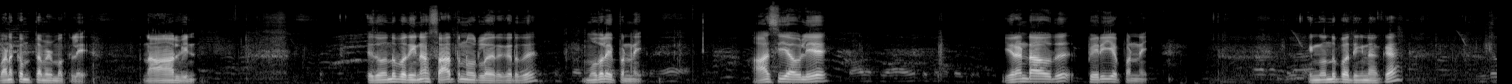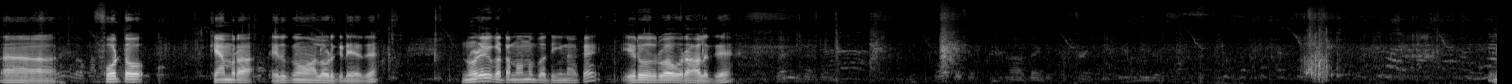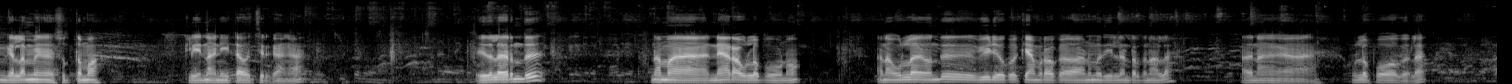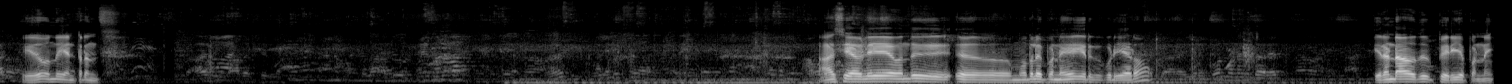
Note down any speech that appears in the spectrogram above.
வணக்கம் தமிழ் மக்களே. நான் ஆல்வின். இது வந்து பார்த்திங்கன்னா சாத்தனூரில் இருக்கிறது முதலை பண்ணை ஆசியாவிலேயே இரண்டாவது பெரிய பண்ணை. இங்கே வந்து பார்த்திங்கனாக்கா ஃபோட்டோ கேமரா எதுக்கும் அலோடு கிடையாது. நுழைவு கட்டணம்னு பார்த்தீங்கன்னாக்கா இருபது ரூபா ஒரு ஆளுக்கு. இங்கே எல்லாமே சுத்தமாக க்ளீனாக நீட்டாக வச்சுருக்காங்க. இதிலருந்து நம்ம நேராக உள்ளே போகணும். ஆனால் உள்ளே வந்து வீடியோக்கோ கேமராவுக்கோ அனுமதி இல்லைன்றதுனால அதை நாங்கள் உள்ளே போகலை. இது வந்து என்ட்ரன்ஸ் ஆசியாவிலேயே வந்து முதலை பண்ணையே இருக்கக்கூடிய இடம். இரண்டாவது பெரிய பண்ணை.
